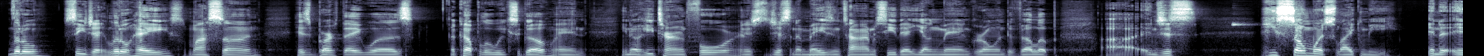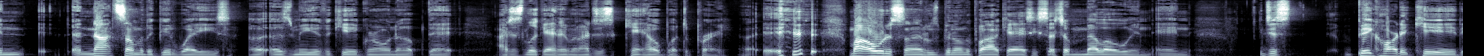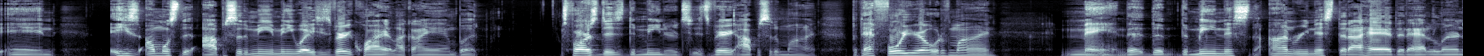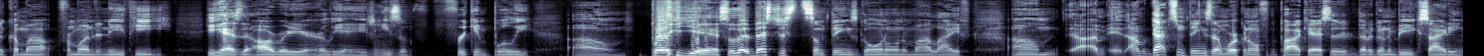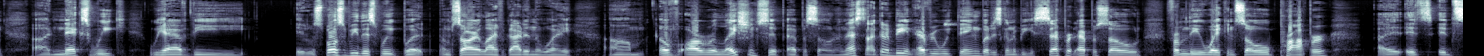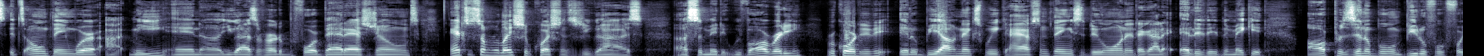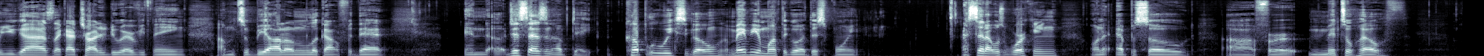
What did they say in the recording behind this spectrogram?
little CJ, little Haize, my son, his birthday was a couple of weeks ago, and you know he turned four, and it's just an amazing time to see that young man grow and develop, uh, and just he's so much like me in in, in not some of the good ways uh, as me as a kid growing up that I just look at him and I just can't help but to pray. My older son, who's been on the podcast, he's such a mellow and and just big hearted kid, and he's almost the opposite of me in many ways. He's very quiet, like I am, but as far as his demeanor, it's it's very opposite of mine. But that four year old of mine, man, the the the meanness, the orneriness that I had that I had to learn to come out from underneath. He he has that already at early age, and he's a freaking bully. Um, but yeah, so that, that's just some things going on in my life. Um, I'm, I've got some things that I'm working on for the podcast that are, that are going to be exciting. Uh, next week we have the it was supposed to be this week, but I'm sorry, life got in the way um, of our relationship episode. And that's not going to be an every week thing, but it's going to be a separate episode from the Awakened Soul proper. Uh, it's it's its own thing where I, me and uh, you guys have heard it before, Badass Jones, answer some relationship questions that you guys uh, submitted. We've already recorded it. It'll be out next week. I have some things to do on it. I got to edit it and make it all presentable and beautiful for you guys. Like I try to do everything. Um, so be out on the lookout for that. And uh, just as an update, a couple of weeks ago, maybe a month ago at this point, I said I was working on an episode uh, for mental health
